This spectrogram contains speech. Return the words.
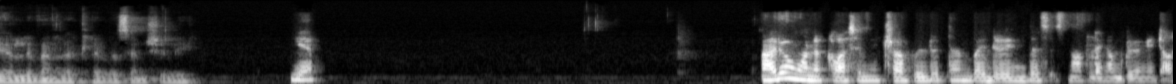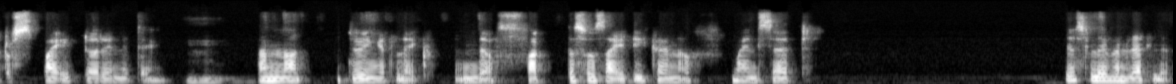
Yeah, live and let live, essentially. Yep. I don't want to cause any trouble to them by doing this. It's not like I'm doing it out of spite or anything. hmm I'm not doing it like in the fuck the society kind of mindset. Just live and let live,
